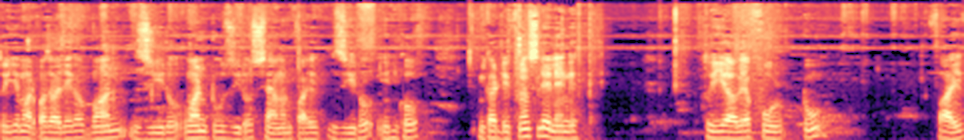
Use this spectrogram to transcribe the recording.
तो ये हमारे पास आ जाएगा one zero, one two zero seven five zero. इनको, इनका डिफरेंस ले लेंगे तो ये आ गया फोर टू फाइव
